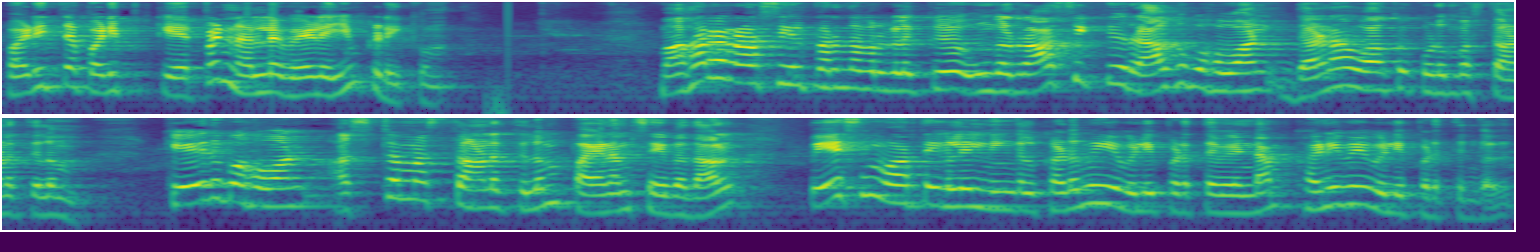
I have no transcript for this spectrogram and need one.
படித்த படிப்புக்கேற்ப நல்ல வேலையும் கிடைக்கும். மகர ராசியில் பிறந்தவர்களுக்கு உங்கள் ராசிக்கு ராகு பகவான் தன வாக்கு குடும்பஸ்தானத்திலும் கேது பகவான் அஷ்டமஸ்தானத்திலும் பயணம் செய்வதால் பேசும் வார்த்தைகளில் நீங்கள் கடுமையை வெளிப்படுத்த வேண்டாம் கனிவை வெளிப்படுத்துங்கள்.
